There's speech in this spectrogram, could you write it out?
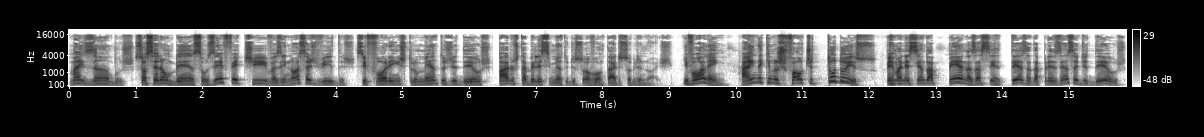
mas ambos só serão bênçãos efetivas em nossas vidas se forem instrumentos de Deus para o estabelecimento de Sua vontade sobre nós. E vou além. Ainda que nos falte tudo isso, permanecendo apenas a certeza da presença de Deus,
